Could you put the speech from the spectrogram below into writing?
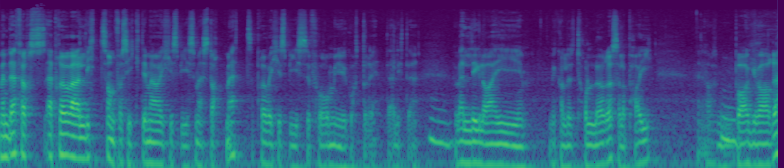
men det er først, jeg prøver å være litt sånn forsiktig med å ikke spise meg stappmett. Prøver prøver ikke spise for mye godteri. Det er litt det. Veldig glad i vi kaller det tolvøres eller pai. Altså mm. bakevare.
